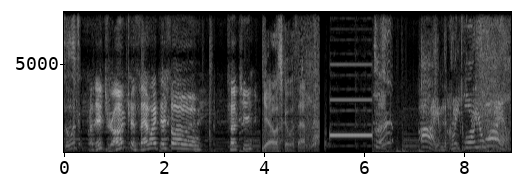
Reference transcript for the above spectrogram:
so let's Are they drunk? Is that why they're so touchy? Yeah, let's go with that. I am the great warrior Wild!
